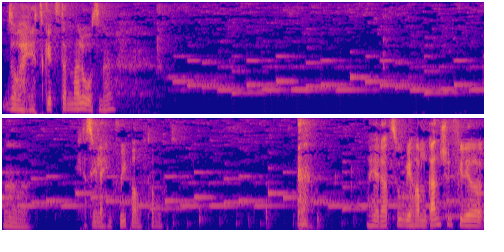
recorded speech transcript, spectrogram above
So, jetzt geht's dann mal los, ne? Hm. Dass hier gleich ein Creeper auftaucht. Hier dazu, wir haben ganz schön viele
